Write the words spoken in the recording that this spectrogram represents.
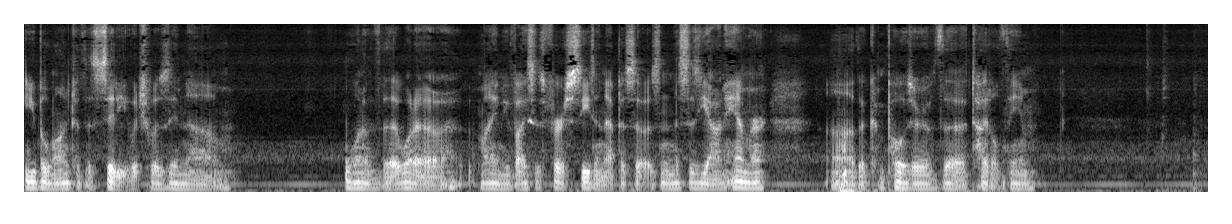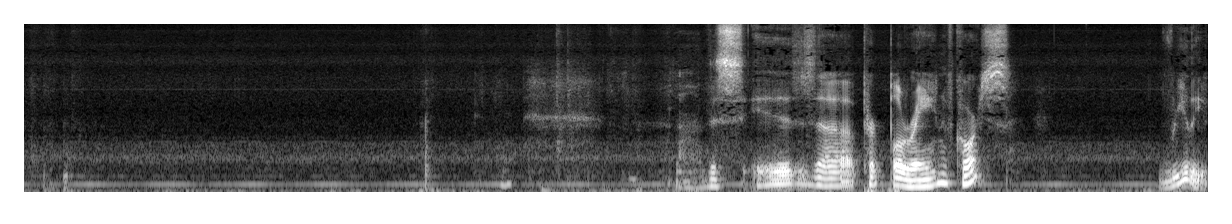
"You Belong to the City," which was in um, one of the one of Miami Vice's first season episodes. And this is Jan Hammer, uh, the composer of the title theme. This is uh, Purple Rain, of course. Really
